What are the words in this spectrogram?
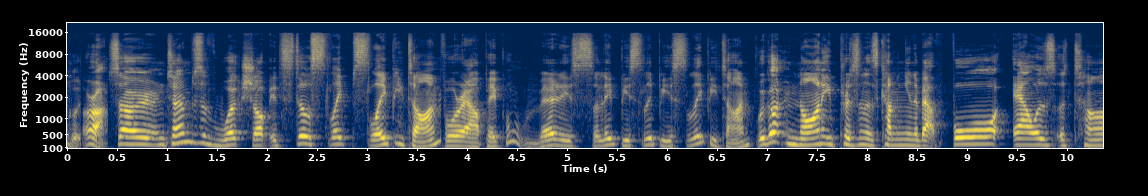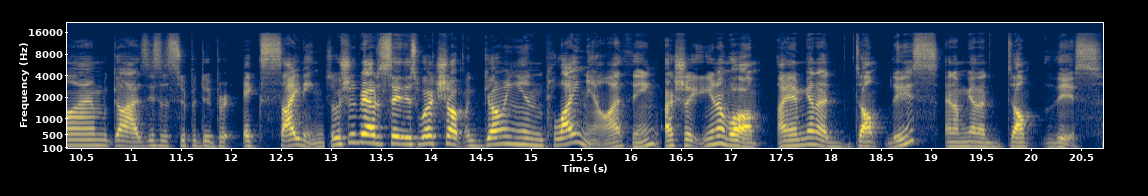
Good. Alright, so in terms of workshop, it's still sleep, sleepy time for our people. Very sleepy, sleepy, sleepy time. We've got 90 prisoners coming in about four hours a time. Guys, this is super duper exciting. So we should be able to see this workshop going in play now, I think. Actually, you know what? I am going to dump this, and I'm going to dump this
